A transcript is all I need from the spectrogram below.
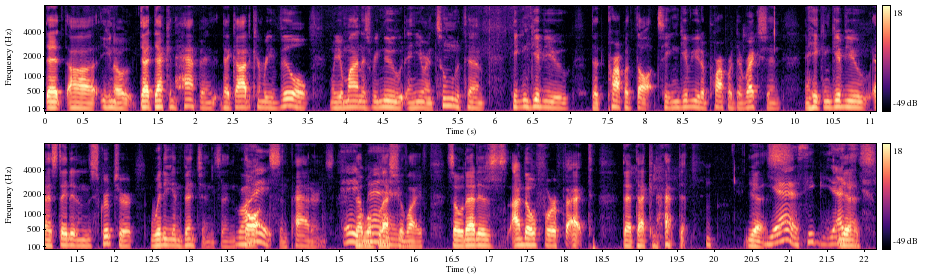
That uh, you know that that can happen. That God can reveal when your mind is renewed and you're in tune with Him. He can give you the proper thoughts. He can give you the proper direction, and He can give you, as stated in the Scripture, witty inventions and Right. thoughts and patterns that will bless your life. So that is, I know for a fact that that can happen. yes. Yes, he, yes. Yes.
